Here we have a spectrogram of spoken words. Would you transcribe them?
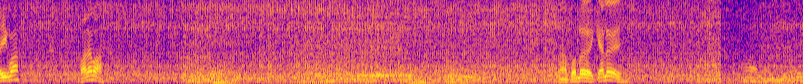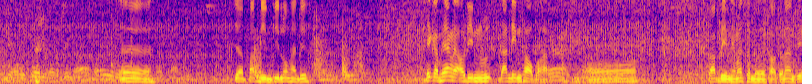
อาอีกปะพอแล้วปะอ่าปลดเลย แกเลย เอเราที่ไหนเอเสียปรับดินที่ลงหันดิเอ๊ะกำแพงแล้วเอาดินดันดินเข้าป่ะครับ อ๋อปรับดินให้มันเสมอเข้าตัวนั้นที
